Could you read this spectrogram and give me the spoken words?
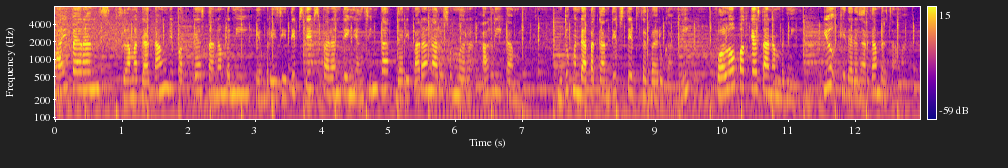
Hai parents, selamat datang di podcast Tanam Benih yang berisi tips-tips parenting yang singkat dari para narasumber ahli kami. Untuk mendapatkan tips-tips terbaru kami, follow podcast Tanam Benih. Yuk kita dengarkan bersama.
